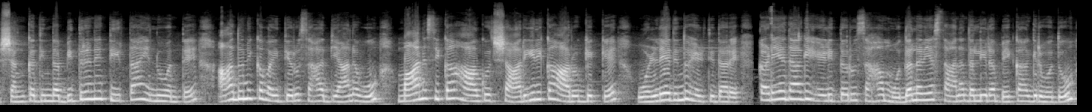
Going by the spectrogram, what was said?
ಶಂಕದಿಂದ ಬಿದ್ರನೆ ತೀರ್ಥ ಎನ್ನುವಂತೆ ಆಧುನಿಕ ವೈದ್ಯರು ಸಹ ಧ್ಯಾನವು ಮಾನಸಿಕ ಹಾಗೂ ಶಾರೀರಿಕ ಆರೋಗ್ಯಕ್ಕೆ ಒಳ್ಳೆಯದೆಂದು ಹೇಳ್ತಿದ್ದಾರೆ. ಕಡೆಯದಾಗಿ ಹೇಳಿದ್ದರೂ ಸಹ ಮೊದಲನೆಯ ಸ್ಥಾನದಲ್ಲಿರಬೇಕಾಗಿರುವುದು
